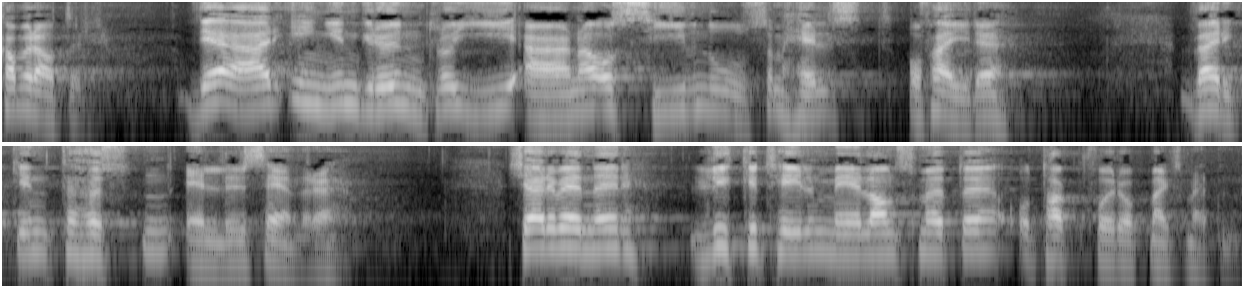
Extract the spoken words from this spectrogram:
Kamerater, det er ingen grunn til å gi Erna og Siv noe som helst å feire, verken til høsten eller senere. Kjære venner, lykke til med landsmøtet, og takk for oppmerksomheten.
